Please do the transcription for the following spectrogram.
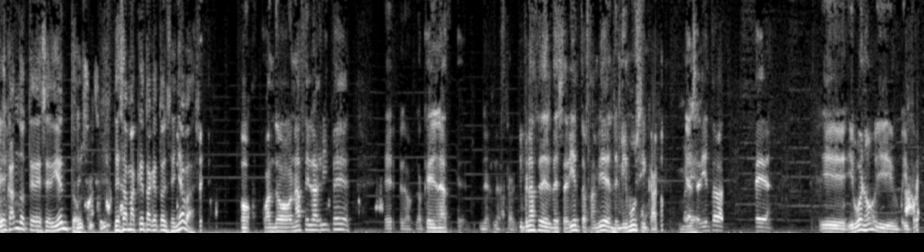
Buscándote de sedientos. De esa maqueta que tú enseñabas. O cuando nace la gripe, eh, lo, lo que nace, eh, nuestra gripe nace desde sedientos también, de mi música, ¿no? Y el sediento la- eh, y, y bueno, y, y por eso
